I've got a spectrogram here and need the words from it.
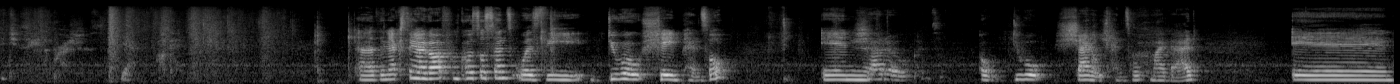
Did you see the brushes? yeah. Okay. Uh, the next thing I got from Coastal Scents was the Duo Shade Pencil. In Shadow pencil. oh Duo Shadow Pencil my bad. In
